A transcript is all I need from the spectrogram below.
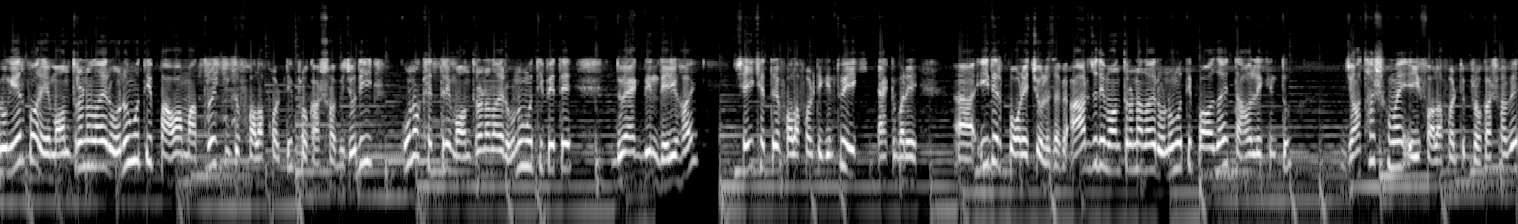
এবং এরপরে মন্ত্রণালয়ের অনুমতি পাওয়া মাত্রই কিন্তু ফলাফলটি প্রকাশ হবে। যদি কোনো ক্ষেত্রে মন্ত্রণালয়ের অনুমতি পেতে দু একদিন দেরি হয়, সেই ক্ষেত্রে ফলাফলটি কিন্তু একেবারে ঈদের পরে চলে যাবে। আর যদি মন্ত্রণালয়ের অনুমতি পাওয়া যায়, তাহলে কিন্তু যথাসময়ে এই ফলাফলটি প্রকাশ হবে।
